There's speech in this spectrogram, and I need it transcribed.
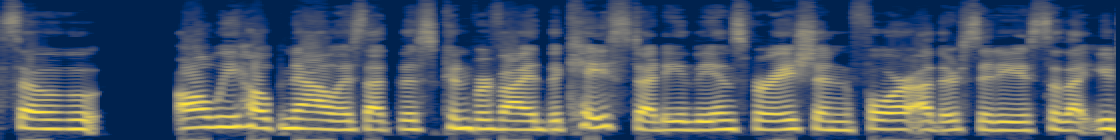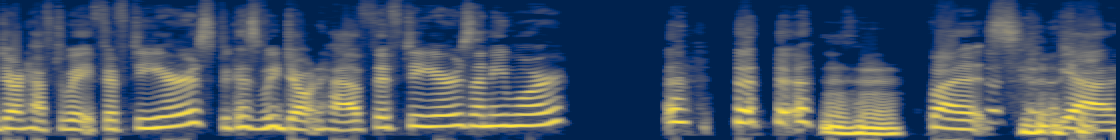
So all we hope now is that this can provide the case study, the inspiration for other cities so that you don't have to wait 50 years because we don't have 50 years anymore. mm-hmm. But yeah,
